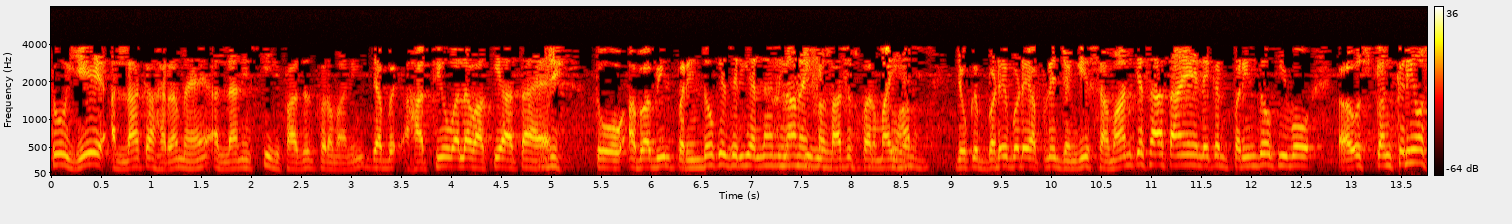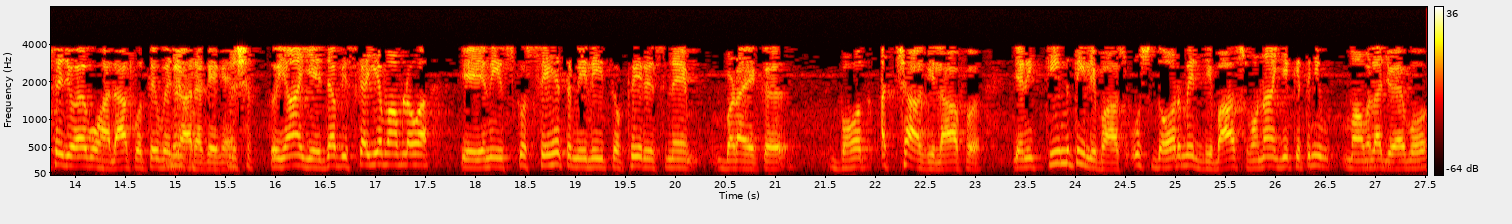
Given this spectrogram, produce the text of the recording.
تو یہ اللہ کا حرم ہے اللہ نے اس کی حفاظت فرمانی۔ جب ہاتھیوں والا واقعہ آتا ہے جی۔ تو ابابیل پرندوں کے ذریعے اللہ نے حفاظت فرمائی۔ ہے جو کہ بڑے بڑے اپنے جنگی سامان کے ساتھ آئے ہیں لیکن پرندوں کی وہ اس کنکریوں سے جو ہے وہ ہلاک ہوتے ہوئے جا رکھے گئے۔ تو یہاں یہ جب اس کا یہ معاملہ ہوا کہ یعنی اس کو صحت ملی تو پھر اس نے بڑا ایک بہت اچھا غلاف یعنی قیمتی لباس اس دور میں لباس ہونا یہ کتنی معاملہ جو ہے وہ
